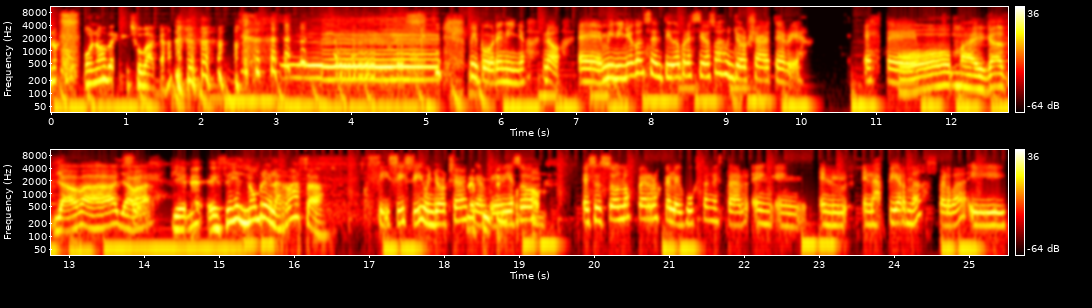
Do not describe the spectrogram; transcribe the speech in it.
unos, unos chubacas. Mi pobre niño. No, eh, mi niño consentido precioso es un Yorkshire Terrier. Este, Oh my god, ya va, ya Sí. va. Tiene, ese es el nombre de la raza. sí, sí, sí, un Yorkshire Terrier. Y eso, esos son los perros que les gustan estar en, en, en, en las piernas, ¿verdad? Y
